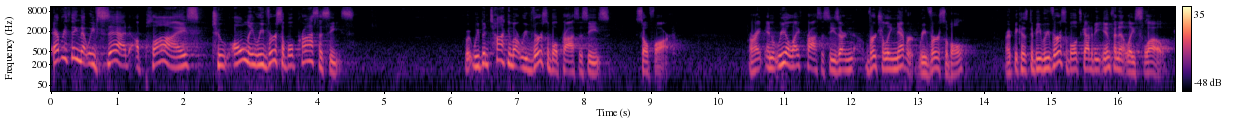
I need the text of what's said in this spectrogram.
everything that we've said applies to only reversible processes. We've been talking about reversible processes so far. All right, and real life processes are virtually never reversible, right? Because to be reversible, it's got to be infinitely slow.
